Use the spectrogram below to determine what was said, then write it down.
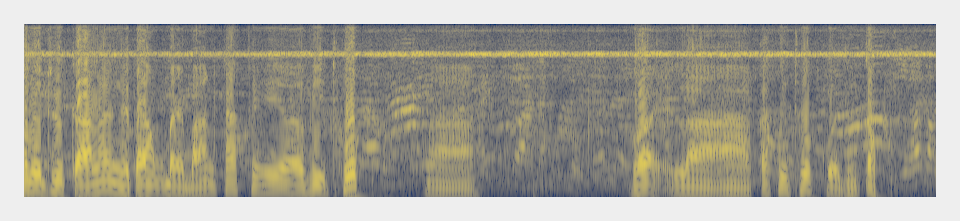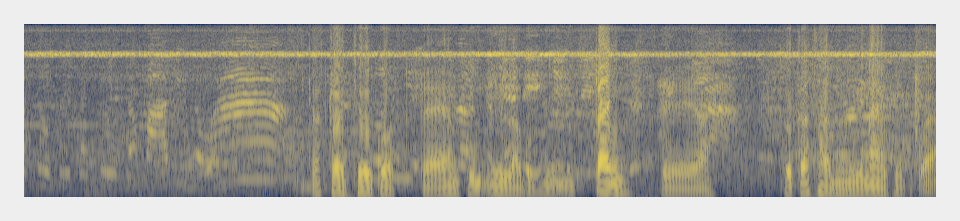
hai bên suối cá là người ta cũng bày bán các cái ờ, vị thuốc mà gọi là các cái thuốc của dân tộc. Các trò chơi của trẻ em cũng như là những bức tranh về ờ, với các thần như thế này các bạn.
